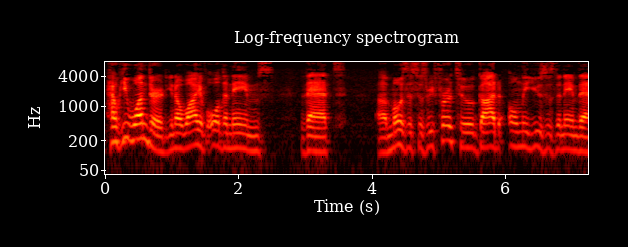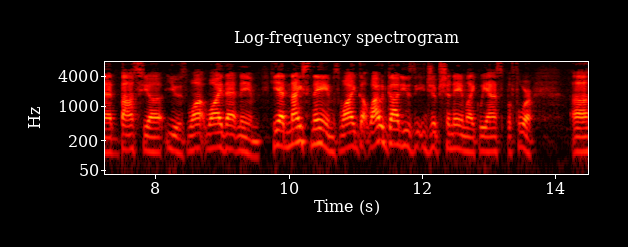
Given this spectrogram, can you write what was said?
how he wondered, you know, why of all the names that uh, Moses is referred to, God only uses the name that Basia used. Why, why that name? He had nice names. Why, God, why would God use the Egyptian name like we asked before? Uh,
